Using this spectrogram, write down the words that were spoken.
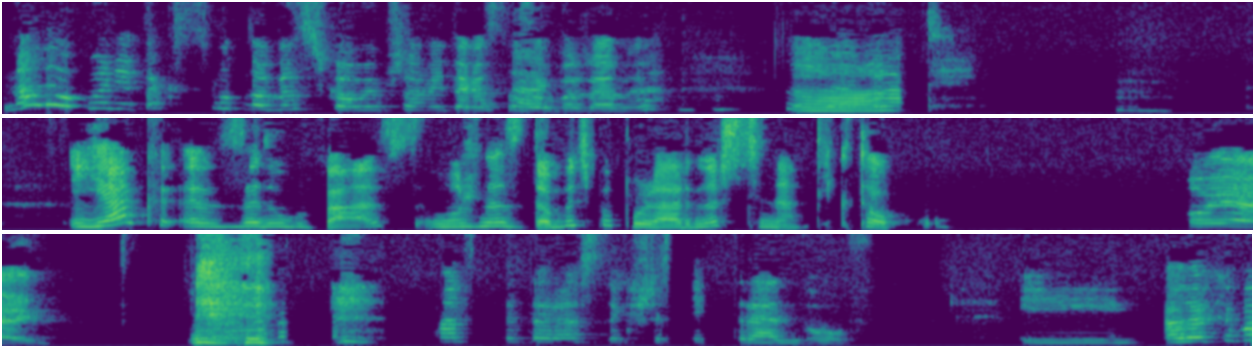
No. Ale ogólnie tak smutno bez szkoły, przynajmniej teraz to Tak. zauważamy. Jak e, według Was można zdobyć popularność na TikToku? Ojej. Patrzcie teraz tych wszystkich trendów. I Ale chyba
